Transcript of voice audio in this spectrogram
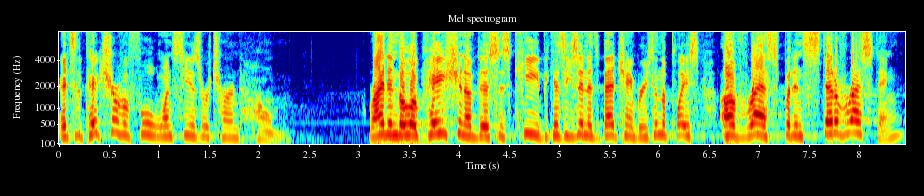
It's the picture of a fool once he has returned home. Right? And the location of this is key because he's in his bedchamber, he's in the place of rest. But instead of resting,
